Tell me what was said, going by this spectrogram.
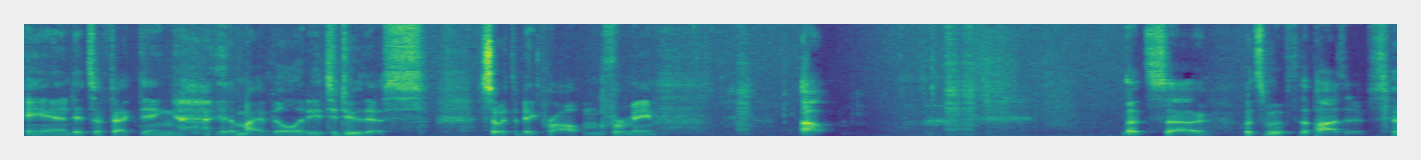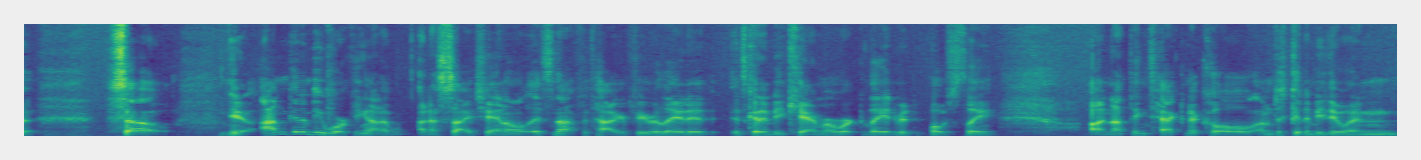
and it's affecting my ability to do this. So it's a big problem for me. Oh, let's uh, let's move to the positives. so, you know, I'm going to be working on a, on a side channel. It's not photography related. It's going to be camera work related mostly. Uh, nothing technical. I'm just going to be doing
